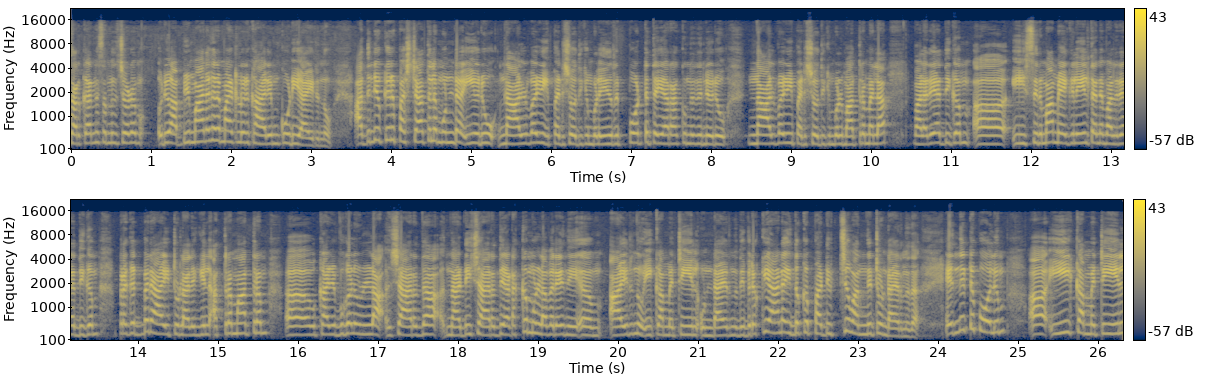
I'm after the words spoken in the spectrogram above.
സർക്കാരിനെ സംബന്ധിച്ചിടത്തോളം ഒരു അഭിമാനകരമായിട്ടുള്ള ഒരു കാര്യം കൂടിയായിരുന്നു. അതിന്റെയൊക്കെ ഒരു പശ്ചാത്തലമുണ്ട് ഈ ഒരു നാൾവഴി പരിശോധിക്കുമ്പോൾ ഈ റിപ്പോർട്ട് തയ്യാറാക്കുന്നതിന്റെ ഒരു നാൾവഴി പരിശോധിക്കുമ്പോൾ മാത്രമല്ല വളരെയധികം ഈ സിനിമാ മേഖലയിൽ തന്നെ വളരെയധികം പ്രഗത്ഭരായിട്ടുള്ള അല്ലെങ്കിൽ അത്രമാത്രം കഴിവുകളുള്ള ശാരദ നടി ശാരദ അടക്കമുള്ളവരെ ആയിരുന്നു ഈ കമ്മിറ്റിയിൽ ഉണ്ടായിരുന്നത്. ഇവരൊക്കെയാണ് ഇതൊക്കെ പഠിച്ചു വന്നിട്ടുണ്ടായിരുന്നത്. എന്നിട്ട് പോലും ഈ കമ്മിറ്റിയിൽ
